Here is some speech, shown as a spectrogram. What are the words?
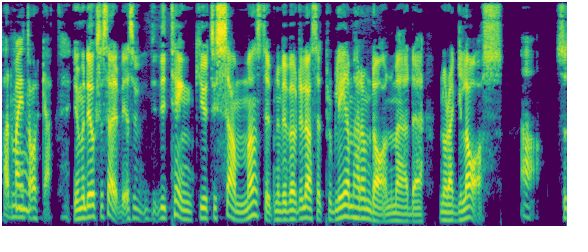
hade man ju inte orkat. Ja men det är också så här, vi- alltså, vi tänker ju tillsammans typ när vi behövde lösa ett problem häromdagen med eh, några glas. Ja. Så,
